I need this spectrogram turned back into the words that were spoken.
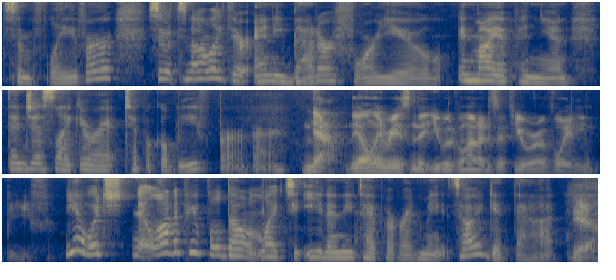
some flavor. So it's not like they're any better for you, in my opinion, than just like a typical beef burger. No, the only reason that you would want it is if you were avoiding beef. Yeah, which a lot of people don't like to eat any type of red meat. So I get that. Yeah.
